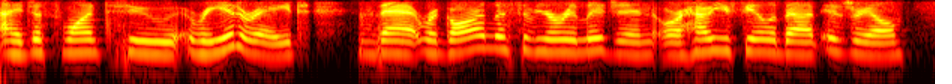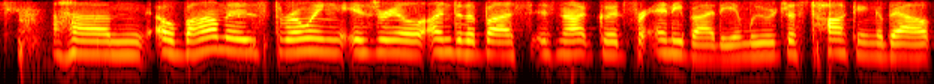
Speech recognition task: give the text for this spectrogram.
I just want to reiterate that regardless of your religion or how you feel about Israel, um, Obama's throwing Israel under the bus is not good for anybody. And we were just talking about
